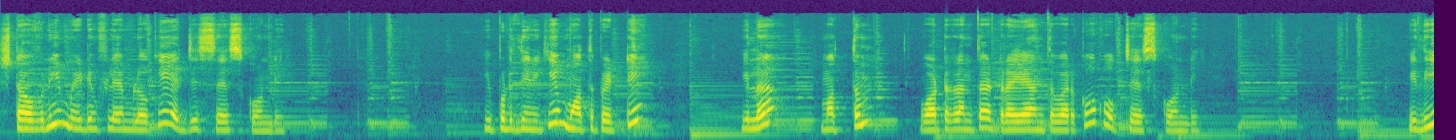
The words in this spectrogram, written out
స్టవ్ని మీడియం ఫ్లేమ్లోకి అడ్జస్ట్ చేసుకోండి. ఇప్పుడు దీనికి మూత పెట్టి ఇలా మొత్తం వాటర్ అంతా డ్రై అయ్యేంత వరకు కుక్ చేసుకోండి. ఇది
